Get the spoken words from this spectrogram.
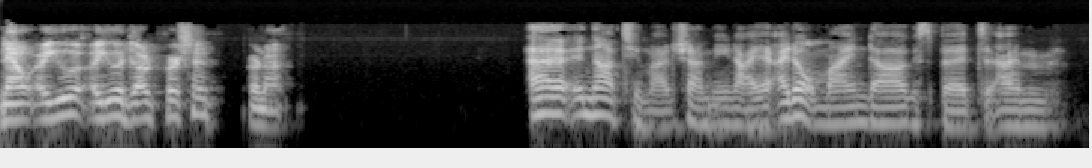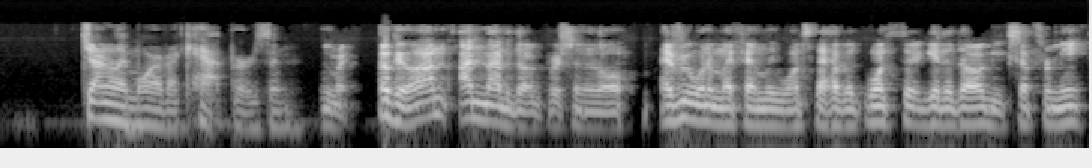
now are you are you a dog person or not uh not too much i mean i i don't mind dogs but i'm generally more of a cat person. Right. Okay. Well, I'm I'm not a dog person at all. Everyone in my family wants to have a wants to get a dog except for me,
